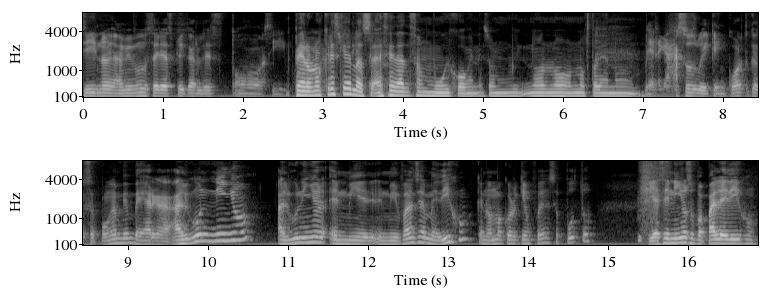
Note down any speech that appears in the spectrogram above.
Sí, no, a mí me gustaría explicarles todo así. Pero ¿no crees que los, a esa edad son muy jóvenes? Son muy, no, no, no, todavía no. Vergazos, güey, que en corto, que se pongan bien verga. Algún niño, algún niño en mi, en mi infancia me dijo, que no me acuerdo quién fue ese puto. Y a ese niño su papá le dijo,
